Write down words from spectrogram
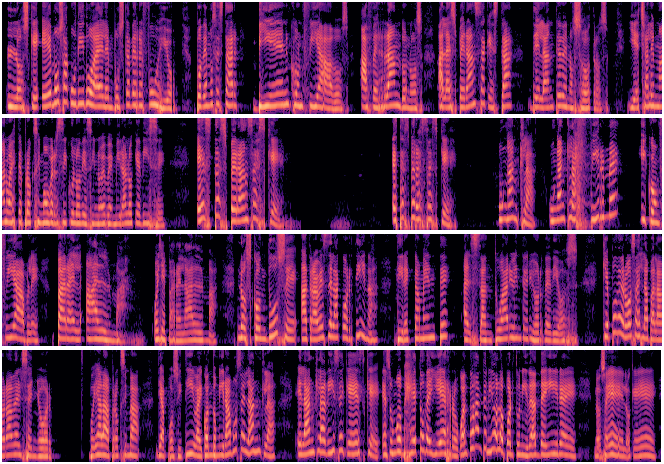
los que hemos acudido a Él en busca de refugio, podemos estar bien confiados, aferrándonos a la esperanza que está delante de nosotros. Y échale mano a este próximo versículo 19. Mira lo que dice. Esta esperanza es qué? Esta esperanza es qué? Un ancla, un ancla firme y confiable para el alma. Oye, para el alma. Nos conduce a través de la cortina directamente al santuario interior de Dios. Qué poderosa es la palabra del Señor. Voy a la próxima diapositiva y cuando miramos el ancla, el ancla dice que es que es un objeto de hierro. ¿Cuántos han tenido la oportunidad de ir, eh, no sé, lo que es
